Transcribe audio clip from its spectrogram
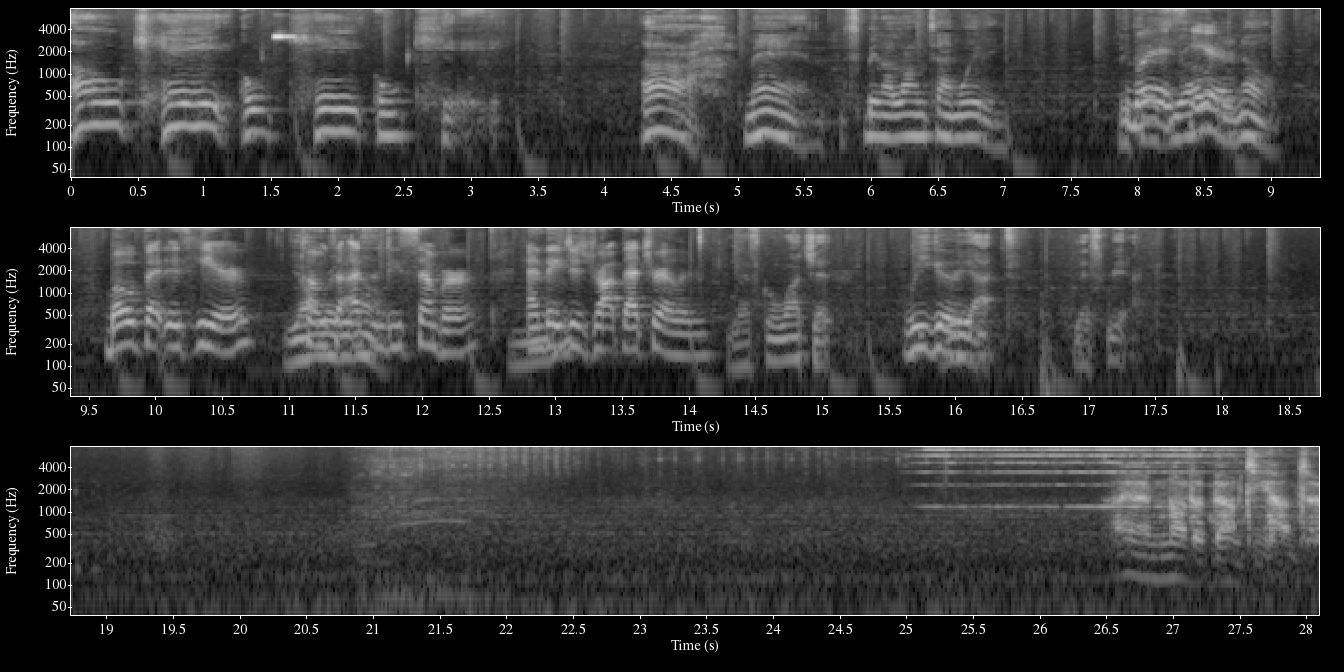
Okay, okay, okay. Ah, man, it's been a long time waiting. Because but it's you already here. know. Boba Fett is here. You Come to know. us in December, mm-hmm. and they mm-hmm. just dropped that trailer. Let's go watch it. We good. React. Let's react. I am not a bounty hunter.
